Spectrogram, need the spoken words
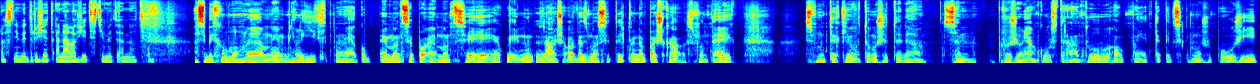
vlastně vydržet a naložit s těmito emocemi asi bychom mohli a měli jít jako emoce po emoci, jako jednu zvlášť, ale vezmu si teď na paška smutek. Smutek je o tom, že teda jsem prožil nějakou ztrátu a úplně typicky můžu použít,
